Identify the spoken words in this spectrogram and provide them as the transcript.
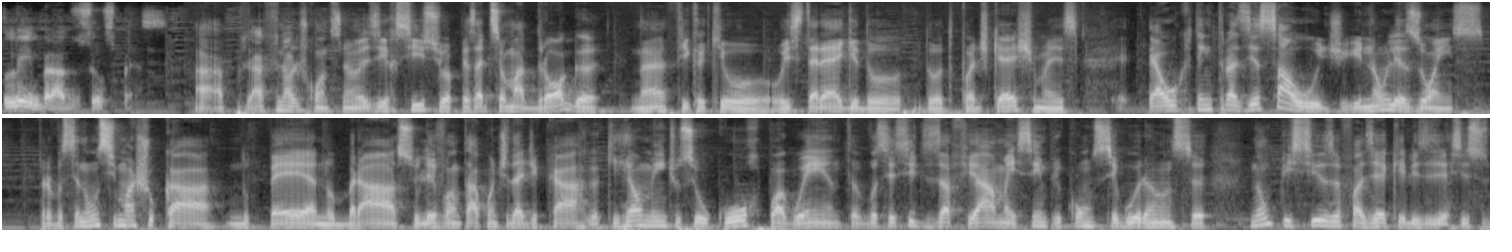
lembrar dos seus pés. Afinal de contas, né, o exercício, apesar de ser uma droga, né, fica aqui o, o easter egg do, do outro podcast, mas é algo que tem que trazer saúde e não lesões para você não se machucar no pé, no braço, levantar a quantidade de carga que realmente o seu corpo aguenta, você se desafiar, mas sempre com segurança. Não precisa fazer aqueles exercícios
